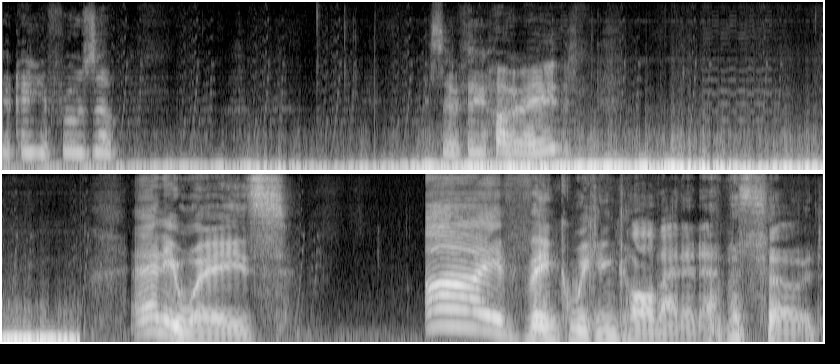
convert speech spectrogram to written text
Okay, you froze up. Is everything alright? Anyways, I think we can call that an episode.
